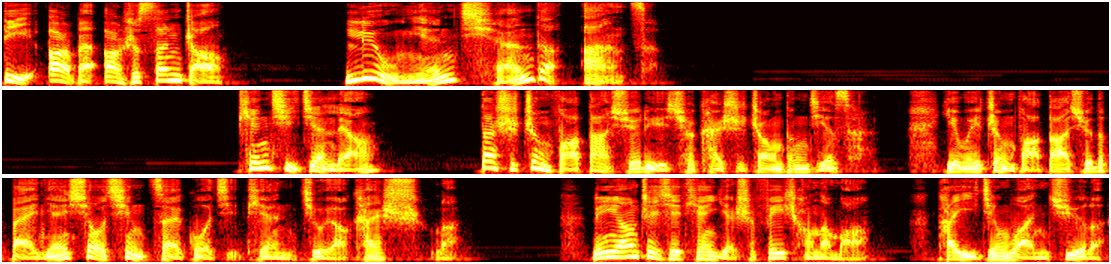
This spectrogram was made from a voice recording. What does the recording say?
第二百二十三章，六年前的案子。天气渐凉，但是政法大学里却开始张灯结彩，因为政法大学的百年校庆再过几天就要开始了。林阳这些天也是非常的忙，他已经婉拒了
